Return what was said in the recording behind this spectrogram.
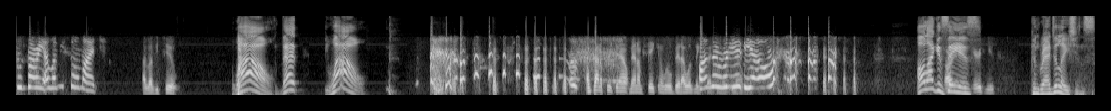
so sorry. I love you so much. I love you too. Wow. That, wow. I'm kind of freaking out, man. I'm shaking a little bit. I wasn't On the it, you know. radio. All I can say I is you. congratulations.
